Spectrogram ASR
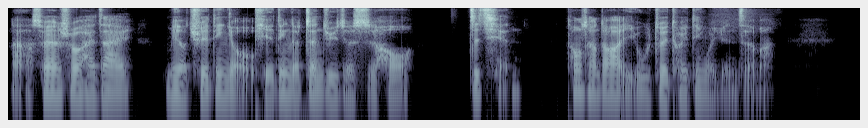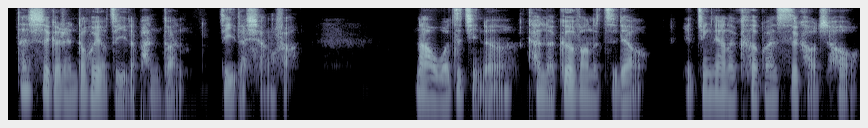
那虽然说还在没有确定有铁定的证据的时候之前。通常都要以无罪推定为原则嘛，但是个人都会有自己的判断、自己的想法。那我自己呢，看了各方的资料，也尽量的客观思考之后，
